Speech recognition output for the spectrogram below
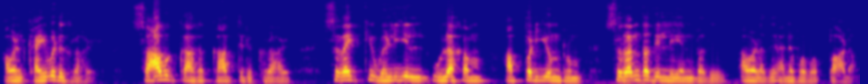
அவள் கைவிடுகிறாள். சாவுக்காக காத்திருக்கிறாள். சிறைக்கு வெளியில் உலகம் அப்படியொன்றும் சிறந்ததில்லை என்பது அவளது அனுபவ பாடம்.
